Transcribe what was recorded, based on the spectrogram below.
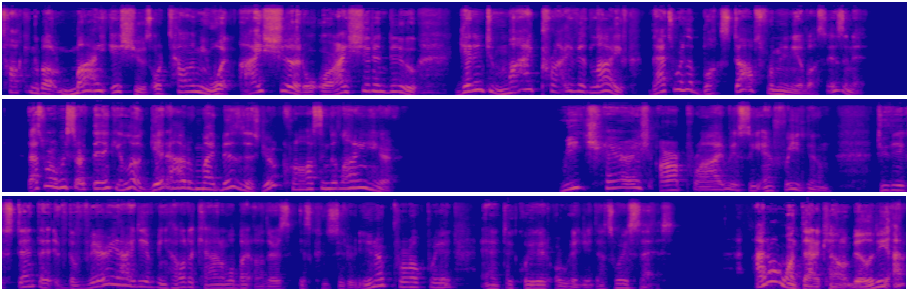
talking about my issues or telling me what I should or, or, I shouldn't do, get into my private life. That's where the buck stops for many of us, isn't it? That's where we start thinking, look, get out of my business. You're crossing the line here. We cherish our privacy and freedom to the extent that if the very idea of being held accountable by others is considered inappropriate, antiquated, or rigid. That's what he says. I don't want that accountability. I,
